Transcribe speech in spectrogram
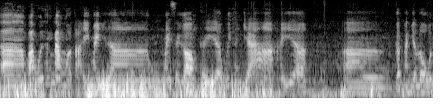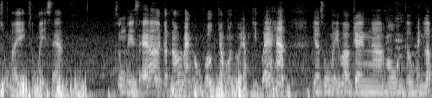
à, 30 tháng 5 ở tại Mây Mây Sài Gòn. Thì quý khán giả hãy kết bạn Zalo với Xuân Mỹ. Xuân Mỹ sẽ, Xuân Mỹ sẽ kết nối với bạn Hồng Phước cho mọi người đặt chiếc vé ha. Giờ Xuân Mỹ vào trang Hồ Văn Cường Fan Club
